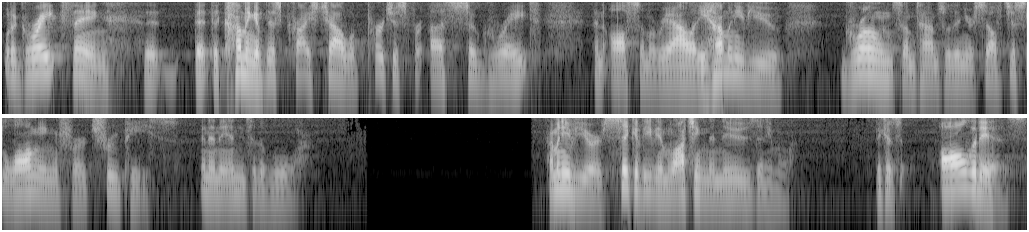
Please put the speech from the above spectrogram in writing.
What a great thing that, that the coming of this Christ child will purchase for us so great and awesome a reality. How many of you groan sometimes within yourself just longing for true peace and an end to the war? How many of you are sick of even watching the news anymore? Because all it is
